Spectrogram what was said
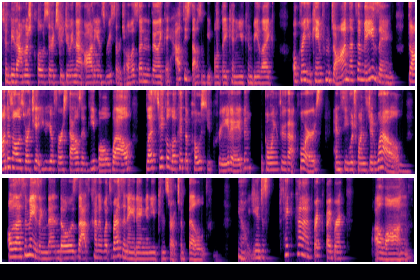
to be that much closer to doing that audience research. All of a sudden, they're like, they have these thousand people. They can, you can be like, oh, great, you came from Dawn. That's amazing. Dawn does all this work to get you your first thousand people. Well, let's take a look at the posts you created going through that course and see which ones did well. Oh, that's amazing. Then those, that's kind of what's resonating, and you can start to build. You know, you can just take kind of brick by brick along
